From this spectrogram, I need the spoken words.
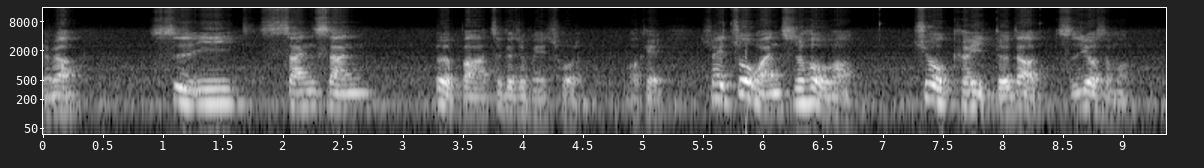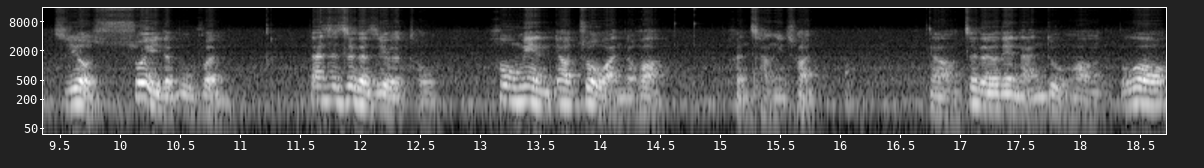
有没有四一三三二八这个就没错了，OK。所以做完之后哈，就可以得到只有什么？只有税的部分，但是这个只有个头，后面要做完的话很长一串啊，这个有点难度哈。不过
